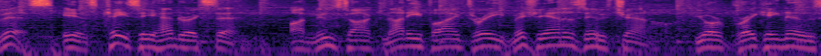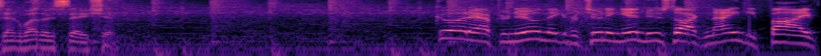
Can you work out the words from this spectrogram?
This is Casey Hendrickson on News Talk 95.3, Michiana's news channel, your breaking news and weather station. Good afternoon. Thank you for tuning in. News Talk 95.3,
